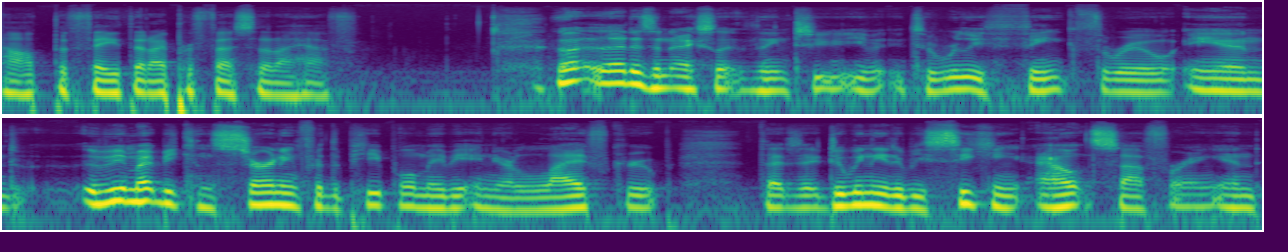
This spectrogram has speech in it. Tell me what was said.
out the faith that I profess that I have? That is an excellent thing to even to really think through, and it might be concerning for the people maybe in your life group that do we need to be seeking out suffering? And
